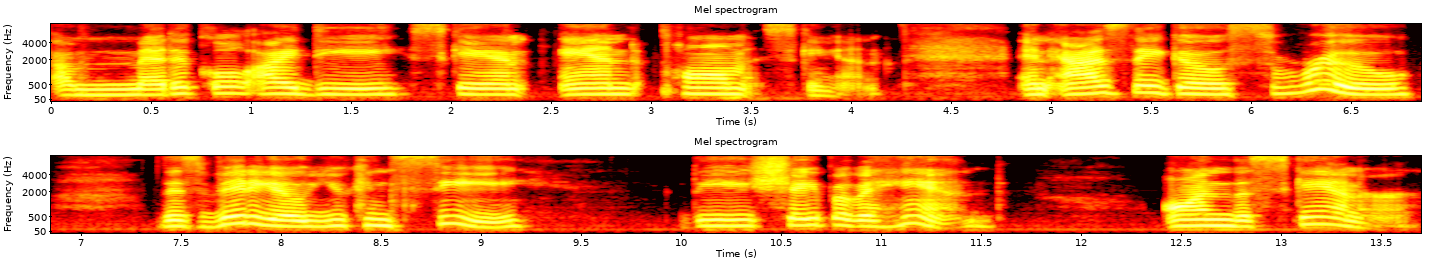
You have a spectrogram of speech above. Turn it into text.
a medical ID scan and palm scan. And as they go through this video, you can see the shape of a hand on the scanner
